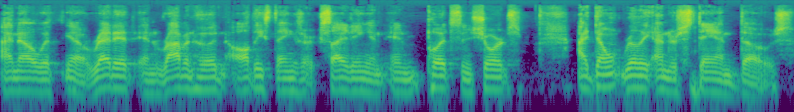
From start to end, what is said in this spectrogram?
I know with, you know, Reddit and Robinhood and all these things are exciting and, and puts and shorts. I don't really understand those.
